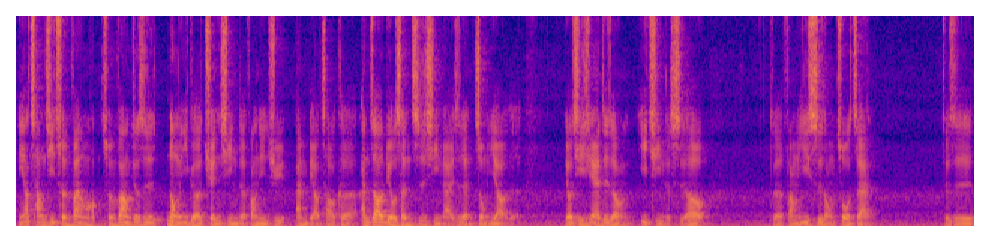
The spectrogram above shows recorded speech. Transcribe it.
你要长期存放，存放就是弄一个全新的放进去，按表操课，按照流程执行来是很重要的。尤其现在这种疫情的时候，的防疫系统作战，就是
